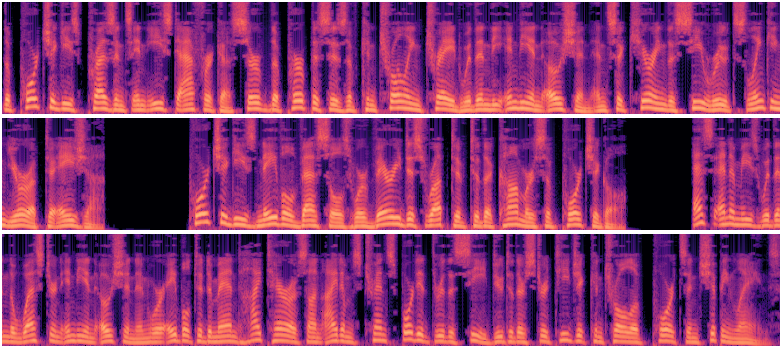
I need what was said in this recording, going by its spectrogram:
the Portuguese presence in East Africa served the purposes of controlling trade within the Indian Ocean and securing the sea routes linking Europe to Asia. Portuguese naval vessels were very disruptive to the commerce of Portugal's enemies within the western Indian Ocean and were able to demand high tariffs on items transported through the sea due to their strategic control of ports and shipping lanes.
